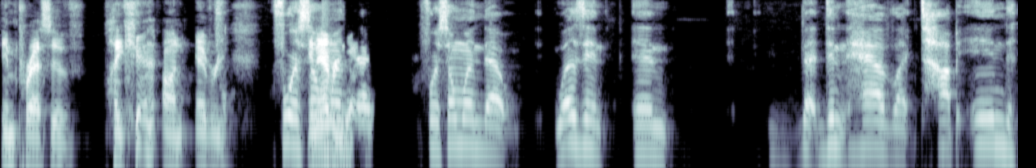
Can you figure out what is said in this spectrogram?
impressive. Like on every. For someone that for someone that wasn't and that didn't have like top end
